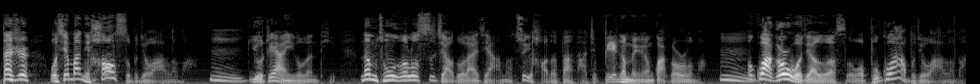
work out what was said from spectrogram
但是我先把你耗死不就完了吗？嗯，有这样一个问题。那么从俄罗斯角度来讲呢，最好的办法就别跟美元挂钩了嘛。嗯，我挂钩我就要饿死，我不挂不就完了吗？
